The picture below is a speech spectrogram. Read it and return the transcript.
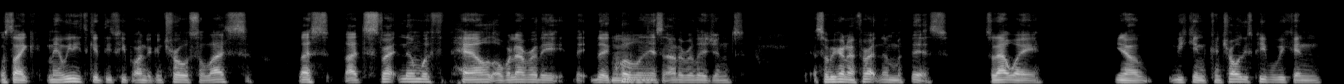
was like man we need to get these people under control so let's let's let's threaten them with hell or whatever the the, the equivalent Mhm. is in other religions so we're going to threaten them with this so that way you know we can control these people we can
